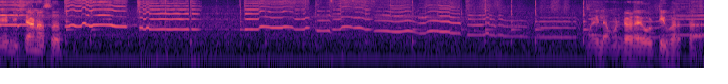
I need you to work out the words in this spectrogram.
हे निशाण असत. महिला मंडळ हे ओटी भरतात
